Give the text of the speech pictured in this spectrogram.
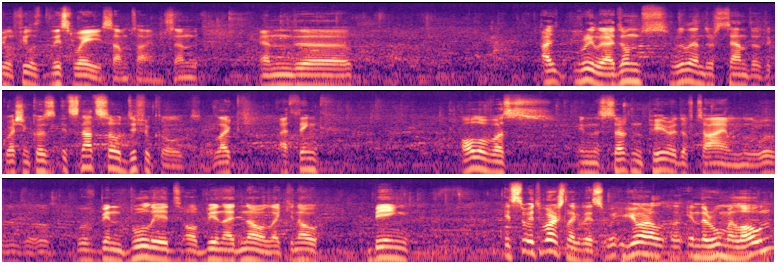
feel feels this way sometimes. And and uh, I really I don't really understand the, the question because it's not so difficult. Like I think all of us in a certain period of time we've, we've been bullied or been I don't know like you know being it's it works like this. You are in the room alone,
